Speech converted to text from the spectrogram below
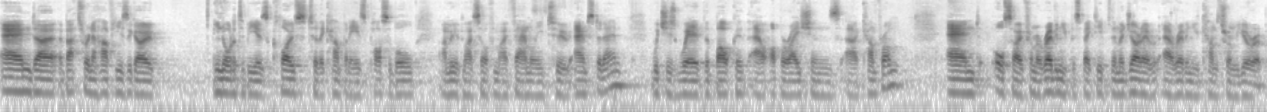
And uh, about three and a half years ago, in order to be as close to the company as possible, I moved myself and my family to Amsterdam, which is where the bulk of our operations uh, come from. And also, from a revenue perspective, the majority of our revenue comes from Europe.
